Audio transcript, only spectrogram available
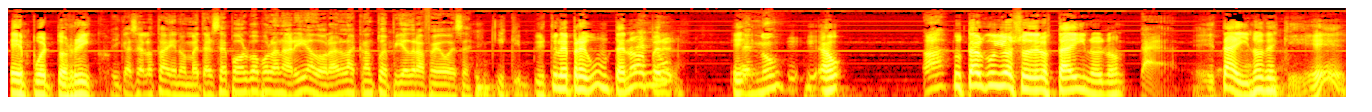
en Puerto Rico. Y que hacer los taínos, meterse polvo por la nariz, adorar el canto de piedra feo ese. Y, que- y tú le preguntas, ¿no? El Pero, nu. eh, eh, ah, ¿Ah? ¿Tú estás orgulloso de los taínos? Los- eh, ¿Taínos de qué?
